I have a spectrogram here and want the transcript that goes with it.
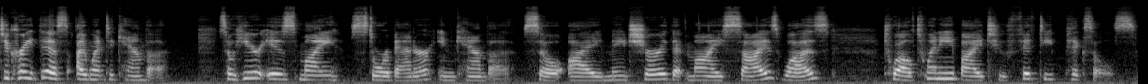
To create this, I went to Canva. So here is my store banner in Canva. So I made sure that my size was 1220 by 250 pixels.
